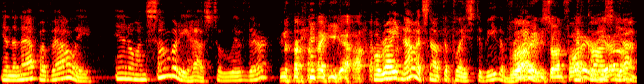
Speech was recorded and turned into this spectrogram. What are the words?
in the Napa Valley, you on somebody has to live there. yeah. Well, right now it's not the place to be. The Right, fires it's on fire, caused- yeah.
